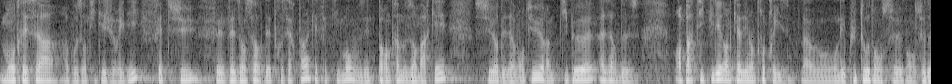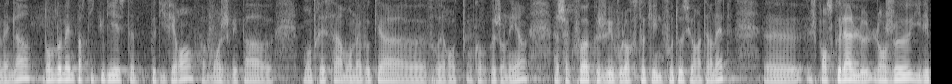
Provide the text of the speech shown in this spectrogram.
montrez ça à vos entités juridiques, faites, faites en sorte d'être certain qu'effectivement vous n'êtes pas en train de vous embarquer sur des aventures un petit peu hasardeuses. En particulier dans le cas d'une entreprise. Là, on est plutôt dans ce, dans ce domaine-là. Dans le domaine particulier, c'est un peu différent. Enfin, moi, je ne vais pas euh, montrer ça à mon avocat. Il euh, faudrait encore que j'en ai un. À chaque fois que je vais vouloir stocker une photo sur Internet, euh, je pense que là, l'enjeu, il est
